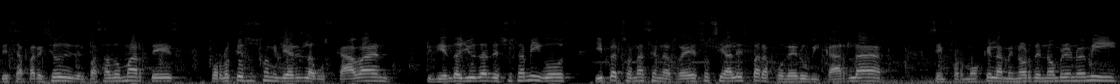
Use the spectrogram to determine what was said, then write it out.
desapareció desde el pasado martes, por lo que sus familiares la buscaban, pidiendo ayuda de sus amigos y personas en las redes sociales para poder ubicarla. Se informó que la menor de nombre Noemí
